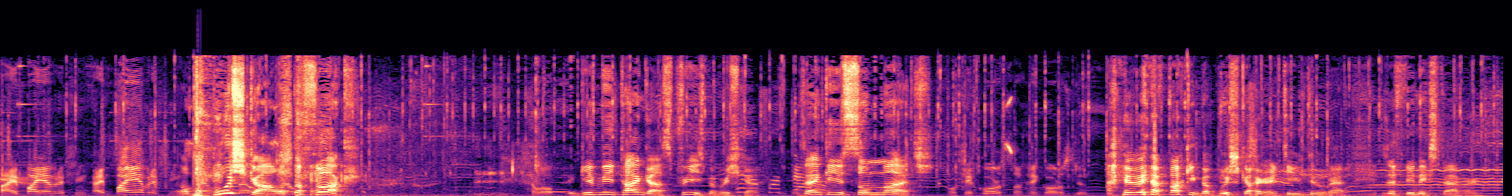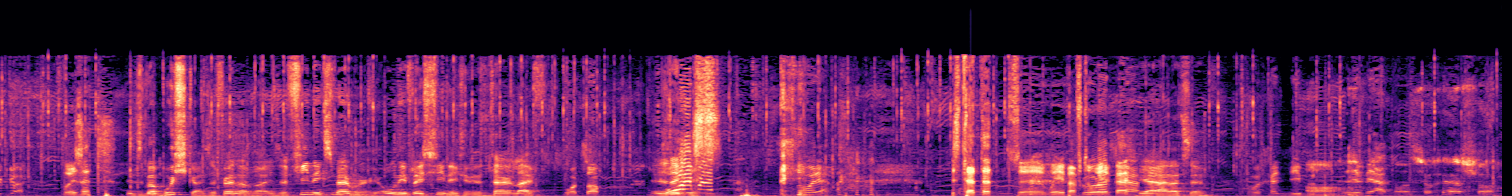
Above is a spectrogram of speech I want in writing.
I buy everything. I buy everything. Oh, babushka! what the fuck? Hello. Give me tangos, please, babushka. Thank you so much. Of course, of course, dude. we have fucking babushka on our team too, man. He's a phoenix spammer. Who is it? It's babushka. It's a friend of mine. He's a phoenix spammer. He only plays phoenix in his entire life. What's up? It's like this. is that that uh, wave after wave guy? Yeah, that's him Выходи, блядь. Oh. Ребята, у вас все хорошо.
